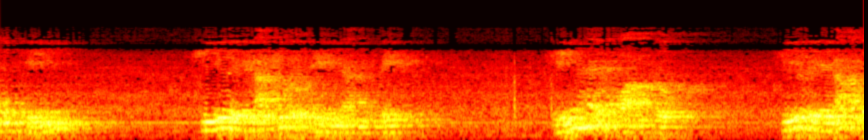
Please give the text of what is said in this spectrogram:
งค์ศีลศีลเลนะชุตินันติศีลให้ความสุขศีลเลนะโอ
